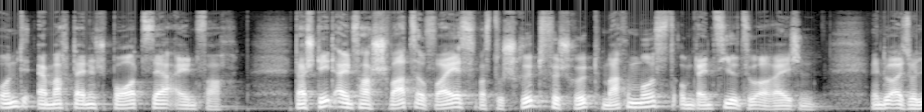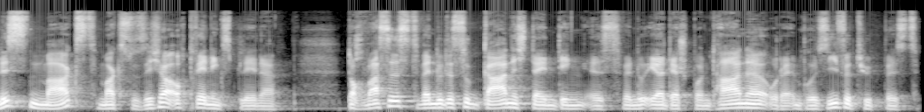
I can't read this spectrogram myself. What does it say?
und er macht deinen Sport sehr einfach. Da steht einfach schwarz auf weiß, was du Schritt für Schritt machen musst, um dein Ziel zu erreichen. Wenn du also Listen magst, magst du sicher auch Trainingspläne. Doch was ist, wenn du das so gar nicht dein Ding ist, wenn du eher der spontane oder impulsive Typ bist?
